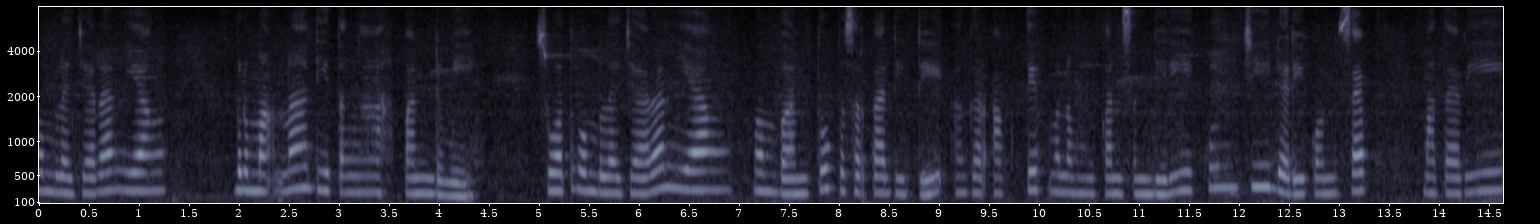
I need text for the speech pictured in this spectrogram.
pembelajaran yang bermakna di tengah pandemi. Suatu pembelajaran yang membantu peserta didik agar aktif menemukan sendiri kunci dari konsep materi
